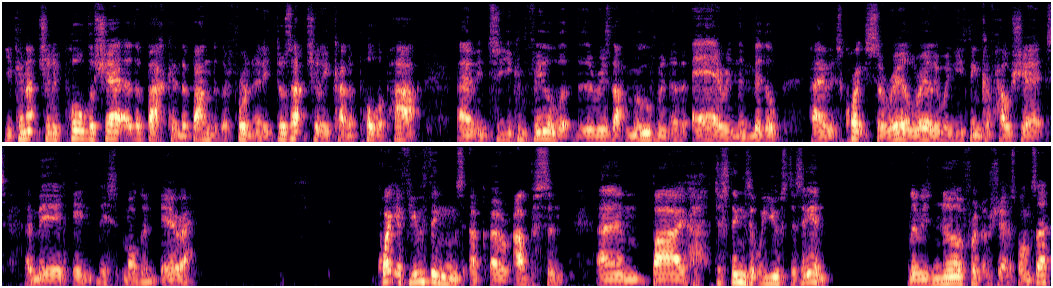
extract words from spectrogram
You can actually pull the shirt at the back and the band at the front and it does actually kind of pull apart. Um, and so you can feel that there is that movement of air in the middle. Um, it's quite surreal really when you think of how shirts are made in this modern era. Quite a few things are, are absent um, by just things that we're used to seeing. There is no front of shirt sponsor.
